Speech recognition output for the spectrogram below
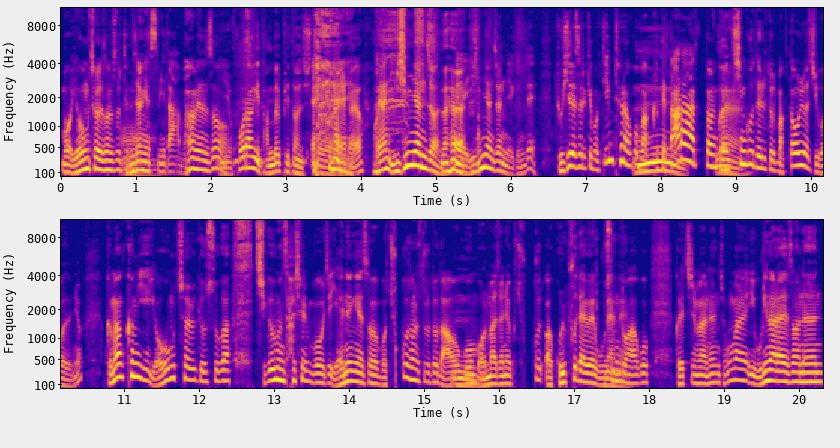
뭐 여홍철 선수 등장했습니다. 막 하면서 호랑이 담배 피던 시절인가요? 거의 한 20년 전, 네. 네, 20년 전 얘기인데 교실에서 이렇게 막 띵틀하고 막 음, 그렇게 따라했던 그런 네. 친구들도 막 떠올려지거든요. 그만큼 이 여홍철 교수가 지금은 사실 뭐 이제 예능에서 뭐 축구 선수로도 나오고 음. 뭐 얼마 전에 축구 아, 골프 대회 우승도 네네. 하고 그랬지만은 정말 이 우리나라에서는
